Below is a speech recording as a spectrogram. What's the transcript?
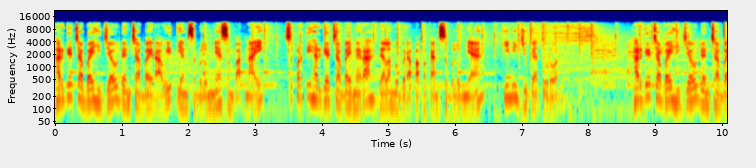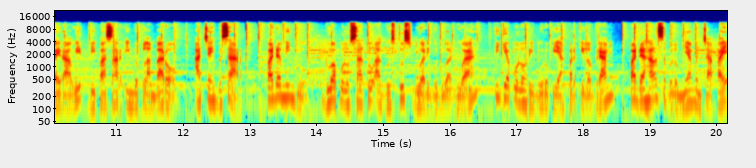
Harga cabai hijau dan cabai rawit yang sebelumnya sempat naik, seperti harga cabai merah dalam beberapa pekan sebelumnya, kini juga turun. Harga cabai hijau dan cabai rawit di Pasar Induk Lambaro, Aceh Besar, pada Minggu, 21 Agustus 2022, Rp30.000 per kilogram, padahal sebelumnya mencapai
